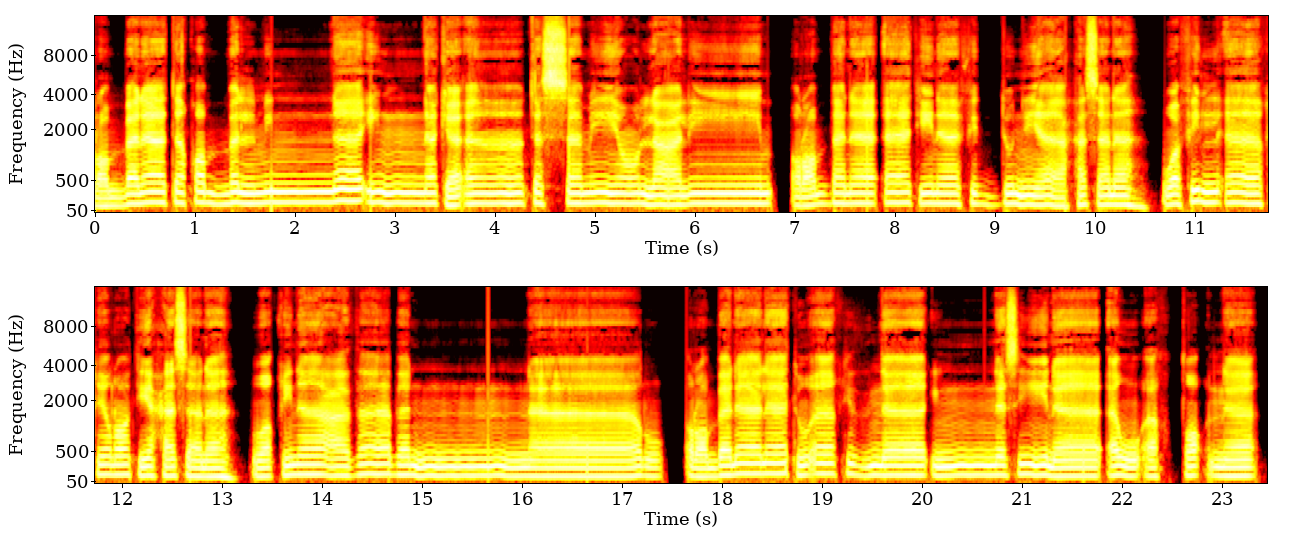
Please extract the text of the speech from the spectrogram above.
ربنا تقبل منا إنك أنت السميع العليم. ربنا آتنا في الدنيا حسنة وفي الآخرة حسنة وقنا عذاب النار. ربنا لا تؤاخذنا إن نسينا أو أخطأنا.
